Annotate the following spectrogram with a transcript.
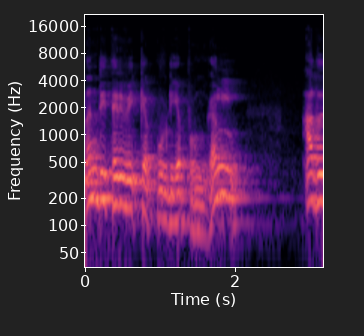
நன்றி தெரிவிக்கக்கூடிய பொங்கல் அது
